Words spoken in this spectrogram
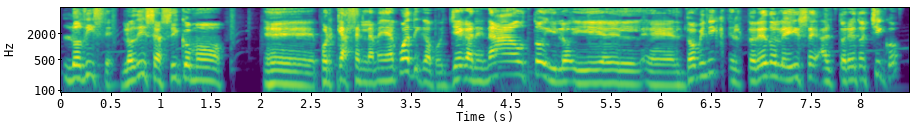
lo dice, lo dice así como. eh, porque hacen la media acuática, pues llegan en auto y, lo, y el, el Dominic, el Toreto, le dice al Toreto chico,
